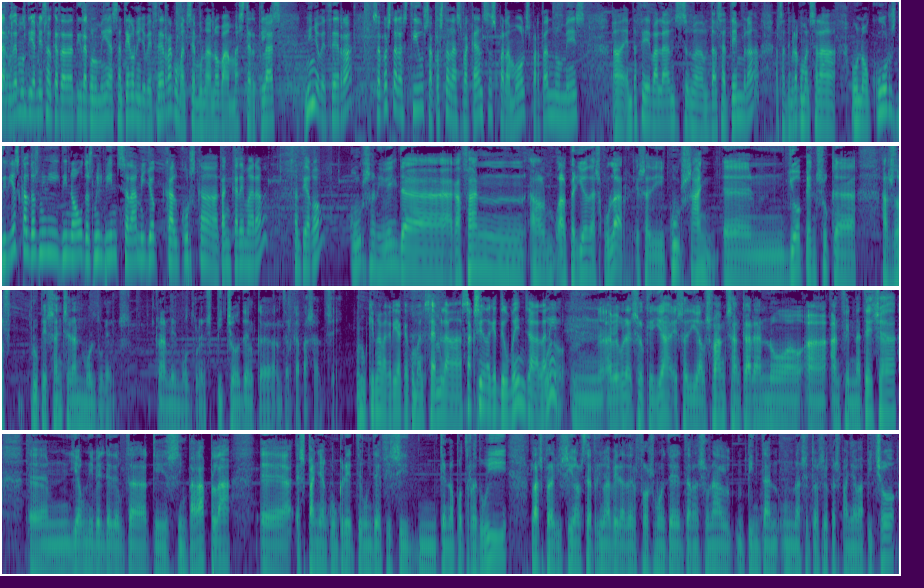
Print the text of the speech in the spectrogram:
Saludem un dia més al catedràtic d'Economia Santiago Niño Becerra. Comencem una nova masterclass Niño Becerra. S'acosta l'estiu, s'acosten les vacances per a molts, per tant només eh, hem de fer balanç eh, del setembre. Al setembre començarà un nou curs. Diries que el 2019-2020 serà millor que el curs que tancarem ara, Santiago? curs a nivell d'agafant el, el període escolar, és a dir, curs, any. Eh, jo penso que els dos propers anys seran molt dolents, realment molt dolents, pitjor del que, del que ha passat, sí. Amb quina alegria que comencem la secció d'aquest diumenge a la bueno, nit. mm, A veure, és el que hi ha, és a dir, els bancs encara no eh, han fet neteja, eh, hi ha un nivell de deute que és impagable, eh, Espanya en concret té un dèficit mm, que no pot reduir, les previsions de primavera del Fons Monetari Internacional pinten una situació que Espanya va pitjor,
